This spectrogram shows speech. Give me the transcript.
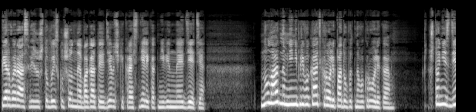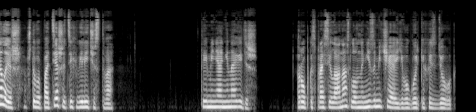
первый раз вижу, чтобы искушенные богатые девочки краснели, как невинные дети. Ну ладно, мне не привыкать к роли подопытного кролика. Что не сделаешь, чтобы потешить их величество? Ты меня ненавидишь? Робко спросила она, словно не замечая его горьких издевок.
